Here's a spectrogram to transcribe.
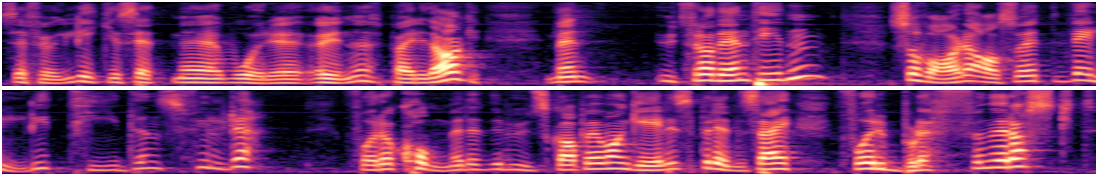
Selvfølgelig ikke sett med våre øyne per i dag, men ut fra den tiden så var det altså et veldig tidens fylde for å komme dette budskapet. Evangeliet spredde seg forbløffende raskt.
